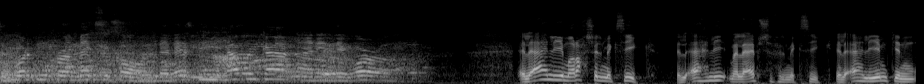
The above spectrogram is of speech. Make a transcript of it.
supporting from Mexico, the best team in Africa and in the world. الاهلي ما راحش المكسيك الأهلي ما لعبش في المكسيك. الأهلي يمكن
